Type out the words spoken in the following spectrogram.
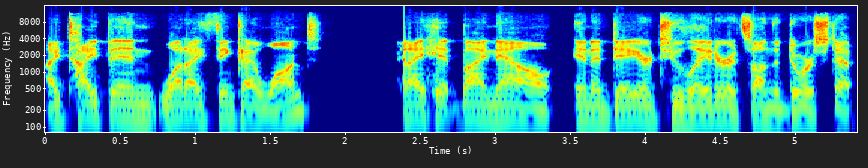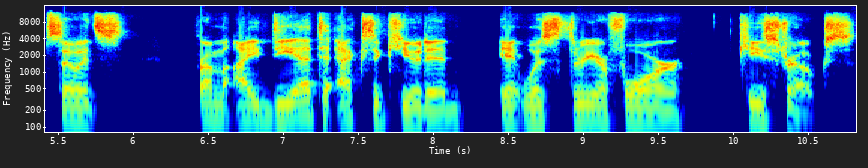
I type in what I think I want, and I hit buy now. In a day or two later, it's on the doorstep. So it's from idea to executed, it was three or four keystrokes.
